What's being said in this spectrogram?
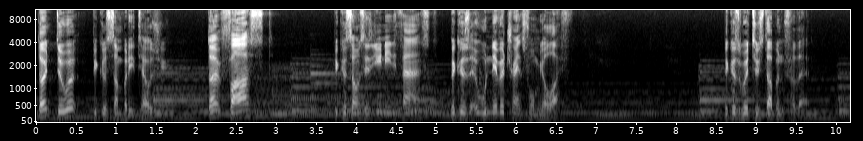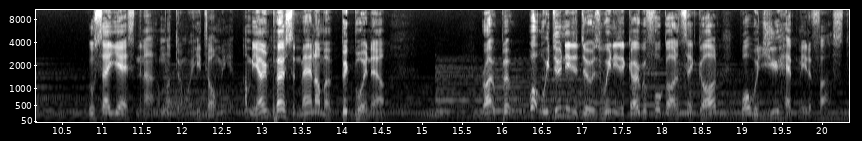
don't do it because somebody tells you. Don't fast because someone says you need to fast, because it will never transform your life. Because we're too stubborn for that. We'll say yes, and then I'm not doing what he told me. I'm my own person, man. I'm a big boy now. Right? But what we do need to do is we need to go before God and say, God, what would you have me to fast?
